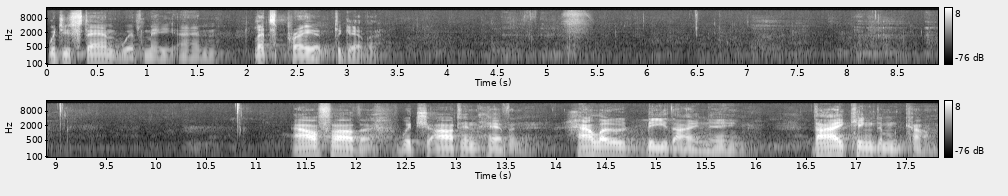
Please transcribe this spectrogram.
Would you stand with me and let's pray it together? Our Father, which art in heaven, hallowed be thy name. Thy kingdom come,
